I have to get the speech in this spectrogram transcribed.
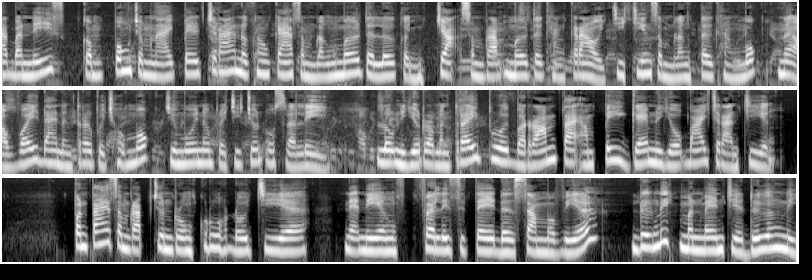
Albanese កំពុងចំណាយពេលច្រើននៅក្នុងការសម្លឹងមើលទៅលើកញ្ចក់សម្រាប់មើលទៅខាងក្រោយជាជាងសម្លឹងទៅខាងមុខនៅអ្វីដែលនឹងត្រូវប្រឈមមុខជាមួយនឹងប្រជាជនអូស្ត្រាលីលោកនាយករដ្ឋមន្ត្រីព្រួយបារម្ភតែអំពីហ្គេមនយោបាយច្រើនជាងប៉ុន្តែសម្រាប់ជនរងគ្រោះដូចជា អ្នកនាង Felicite de Somerville រឿងនេះមិនមែនជារឿងនិ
